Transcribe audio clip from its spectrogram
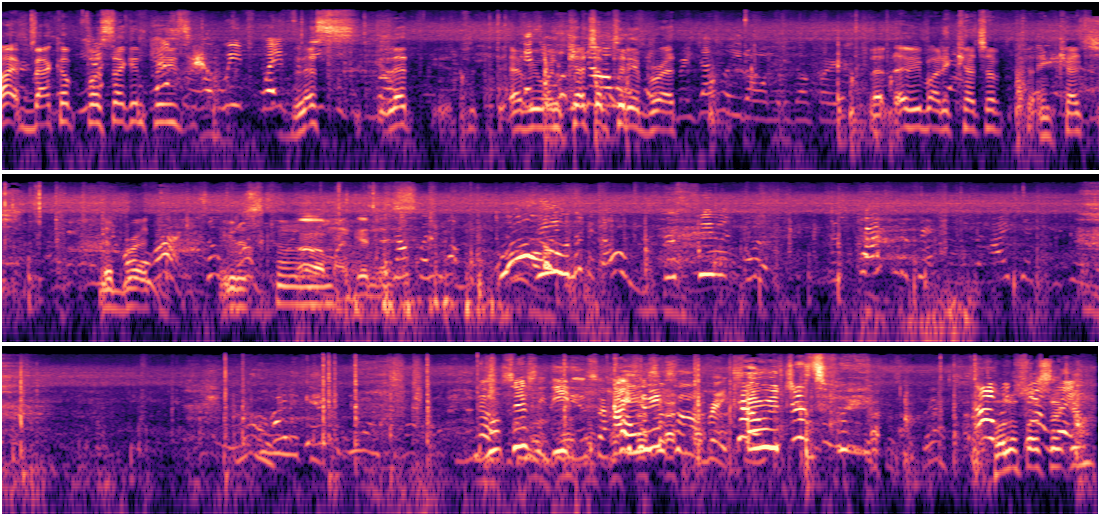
Right, back up for a second, please. Wait, wait. Let's let everyone catch up to their breath. That's you don't want me to go first. Let everybody catch up and catch their oh, breath. Look at this. Oh my goodness. Ooh, look at oh, those. There's two- look, there's cracks in the creek. There's a high chance. Oh, no, seriously, Didi, it's a high chance on the break. Can we just wait? Hold on for a second.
